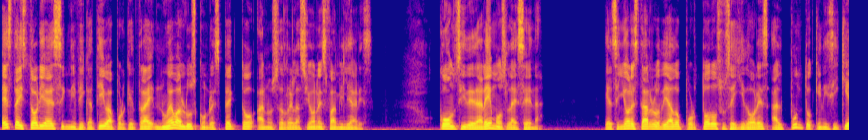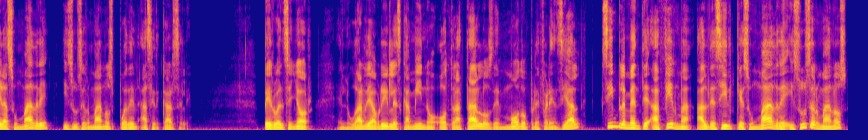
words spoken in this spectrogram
esta historia es significativa porque trae nueva luz con respecto a nuestras relaciones familiares. Consideraremos la escena. El Señor está rodeado por todos sus seguidores al punto que ni siquiera su madre y sus hermanos pueden acercársele. Pero el Señor, en lugar de abrirles camino o tratarlos de modo preferencial, simplemente afirma al decir que su madre y sus hermanos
